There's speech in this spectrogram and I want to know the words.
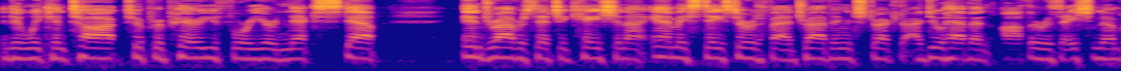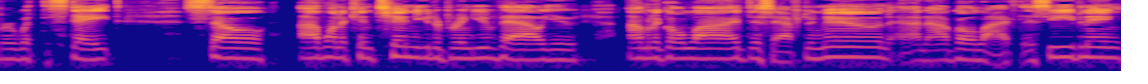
and then we can talk to prepare you for your next step in driver's education. I am a state certified driving instructor. I do have an authorization number with the state. So I want to continue to bring you value. I'm going to go live this afternoon and I'll go live this evening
